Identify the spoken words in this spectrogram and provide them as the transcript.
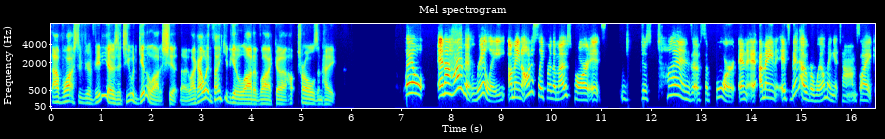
I've watched of your videos, that you would get a lot of shit though. Like, I wouldn't think you'd get a lot of like uh, trolls and hate. Well, and I haven't really. I mean, honestly, for the most part, it's just tons of support. And uh, I mean, it's been overwhelming at times. Like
